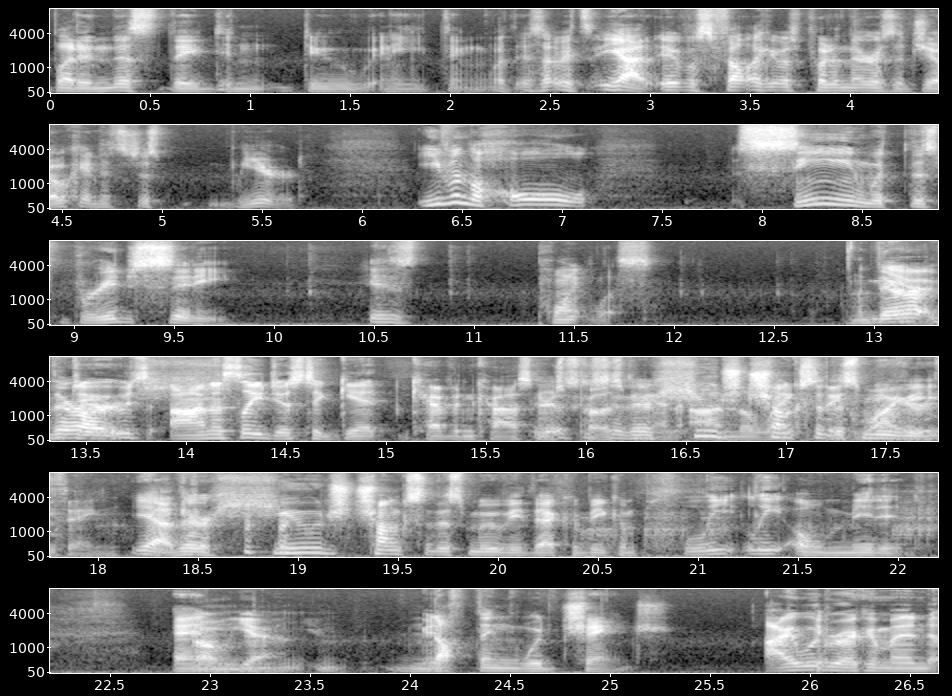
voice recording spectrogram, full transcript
but in this they didn't do anything with it. So it's yeah it was felt like it was put in there as a joke and it's just weird. Even the whole scene with this bridge city is pointless there Yeah, there are it honestly just to get Kevin Costner's postman there are huge on the chunks like, of this movie. thing. Yeah, there are huge chunks of this movie that could be completely omitted, and Oh, yeah. nothing would change. I would recommend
